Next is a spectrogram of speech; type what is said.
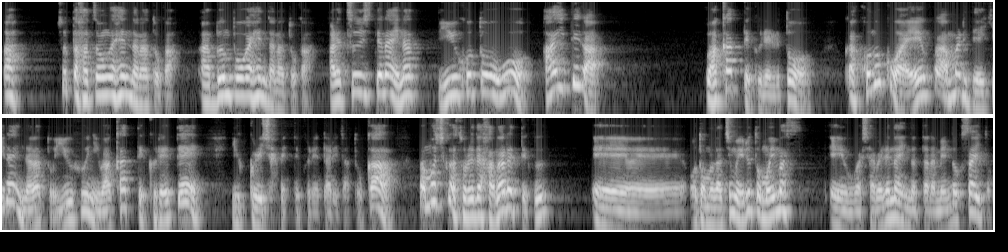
あ、ちょっと発音が変だなとか、あ文法が変だなとか、あれ通じてないなっていうことを相手が分かってくれると、この子は英語があんまりできないんだなというふうに分かってくれて、ゆっくり喋ってくれたりだとか、もしくはそれで離れていく、えー、お友達もいると思います。英語が喋れないんだったらめんどくさいと。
